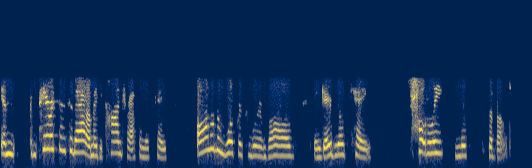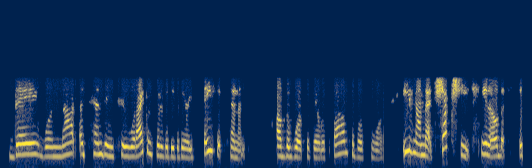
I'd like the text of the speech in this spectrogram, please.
in comparison to that, or maybe contrast in this case, all of the workers who were involved in Gabriel's case totally missed the boat. They were not attending to what I consider to be the very basic tenets of the work that they're responsible for. Even on that check sheet, you know, the, the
